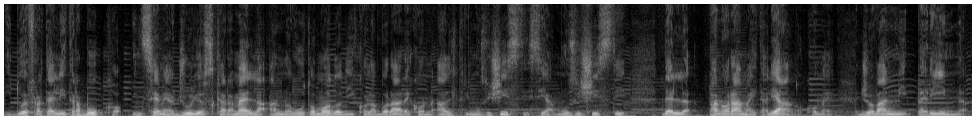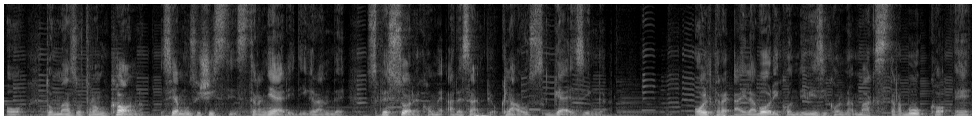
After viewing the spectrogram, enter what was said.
i due fratelli Trabucco, insieme a Giulio Scaramella, hanno avuto modo di collaborare con altri musicisti, sia musicisti del panorama italiano come Giovanni Perin o Tommaso Troncon, sia musicisti stranieri di grande spessore come ad esempio Klaus Gesing. Oltre ai lavori condivisi con Max Trabucco e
